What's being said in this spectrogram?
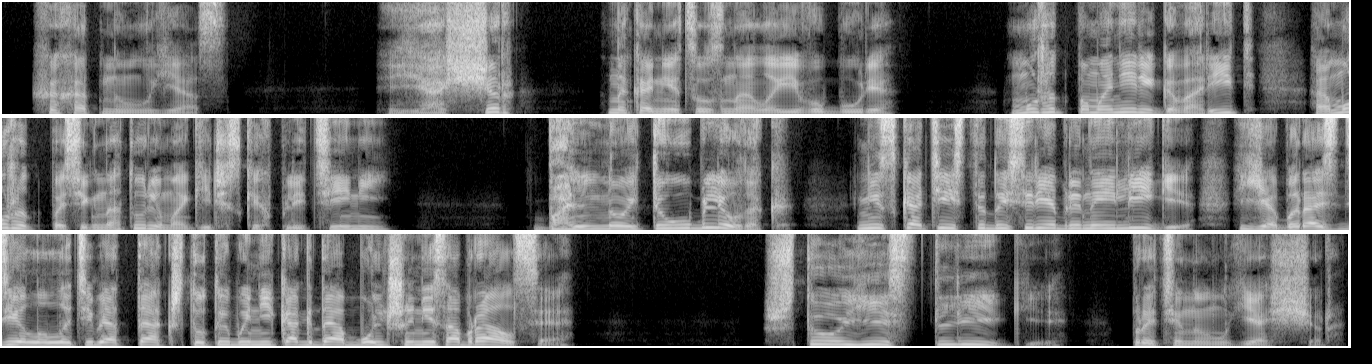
— хохотнул Яз. «Ящер?» — наконец узнала его буря. «Может, по манере говорить, а может, по сигнатуре магических плетений». «Больной ты ублюдок! Не скатись ты до Серебряной Лиги! Я бы разделала тебя так, что ты бы никогда больше не собрался!» «Что есть Лиги?» — протянул ящер.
